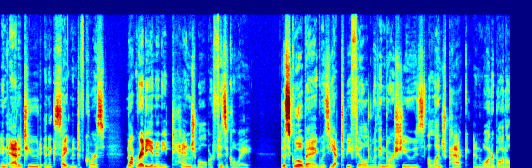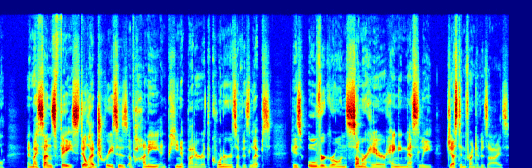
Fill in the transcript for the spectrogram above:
in attitude and excitement, of course, not ready in any tangible or physical way. The school bag was yet to be filled with indoor shoes, a lunch pack, and water bottle, and my son's face still had traces of honey and peanut butter at the corners of his lips, his overgrown summer hair hanging messily just in front of his eyes.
